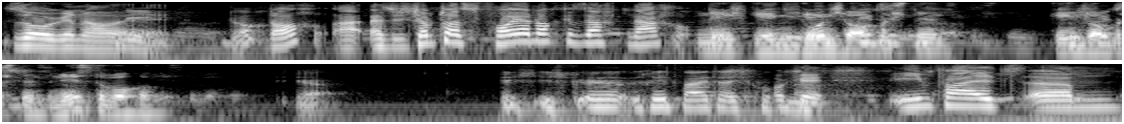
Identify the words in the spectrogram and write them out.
So, genau. Nee, doch. Doch? Ah, Also ich glaube, du hast vorher noch gesagt, nach Nee, gegen, gegen gegen Dortmund spielen, gegen Dortmund spielen sie nächste Woche. Ja. Ich, ich äh, red weiter, ich gucke Okay, nach. jedenfalls, ähm,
